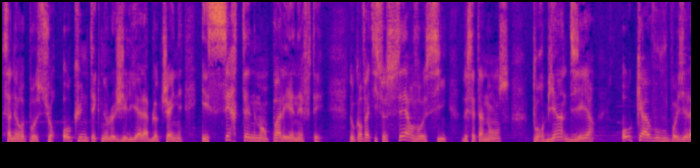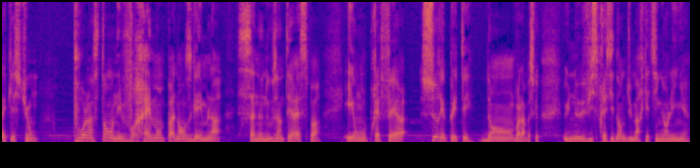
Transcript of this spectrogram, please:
Ça ne repose sur aucune technologie liée à la blockchain et certainement pas les NFT. Donc en fait, ils se servent aussi de cette annonce pour bien dire, au cas où vous vous posiez la question, pour l'instant, on n'est vraiment pas dans ce game-là, ça ne nous intéresse pas, et on préfère se répéter dans... Voilà, parce qu'une vice-présidente du marketing en ligne,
